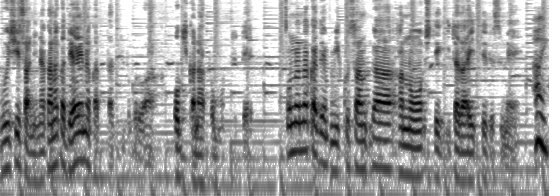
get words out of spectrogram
VC さんになかなか出会えなかったっていうところは大きいかなと思ってて、そんな中でミックさんが反応していただいてですね、はい、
